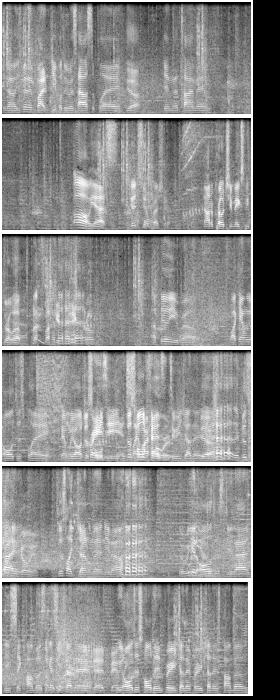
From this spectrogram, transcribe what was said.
you know, he's been inviting people to his house to play, yeah. getting the time in. Oh yes, good shield pressure. Not approaching makes me throw up. Fucking dick, bro. I feel you, bro. Why can't we all just play Can't we all just crazy hold, and just slam hold our forward? heads into each other? Yeah. It'd just fucking go in. Just like gentlemen, you know? If we could all just do that, do sick combos against each other. dead. We all just hold in for each other for each other's combos.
